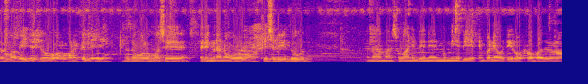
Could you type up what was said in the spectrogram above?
જમવા બે જશો ઓળો પણ ઓળોમાં છે રીંગણાનો ઓળો ખીચડી દૂધ અને આમાં સુવાની બેન અને મમ્મીએ બે કંઈ બનાવ્યો હતી રોટલો બાજરાનો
